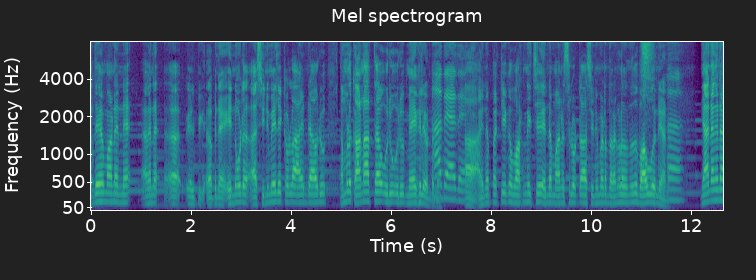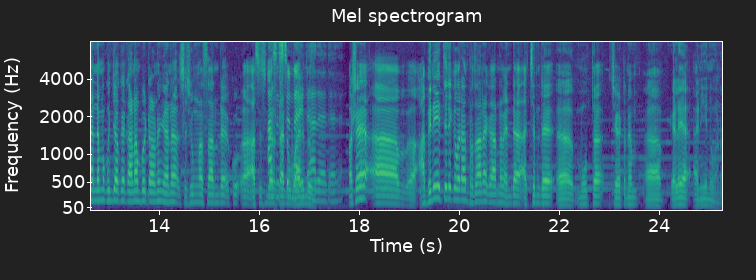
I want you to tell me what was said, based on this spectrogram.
അദ്ദേഹമാണ് എന്നെ അങ്ങനെ ഏൽപ്പിക്കുക പിന്നെ എന്നോട് ആ സിനിമയിലേക്കുള്ള അതിന്റെ ആ ഒരു നമ്മൾ കാണാത്ത ഒരു ഒരു മേഖലയുണ്ടല്ലോ. ആ അതിനെപ്പറ്റിയൊക്കെ വർണിച്ച് എന്റെ മനസ്സിലോട്ട് ആ സിനിമയുടെ നിറങ്ങൾ തന്നത് ബാബു തന്നെയാണ്. ഞാനങ്ങനെ അന്നമ്മ കുഞ്ചാക്കെ കാണാൻ പോയിട്ടാണ് ഞാൻ ശശികുമാർ സാറിന്റെ അസിസ്റ്റന്റ് ഡയറക്ടറായിട്ട് വരുന്നത്. പക്ഷേ അഭിനയത്തിലേക്ക് വരാൻ പ്രധാന കാരണം എന്റെ അച്ഛന്റെ മൂത്ത ചേട്ടനും ഇളയ അനിയനുമാണ്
